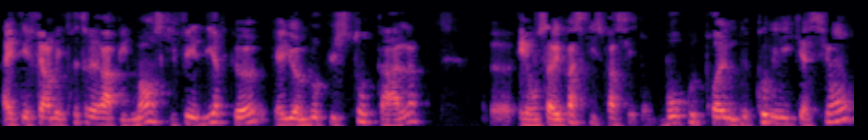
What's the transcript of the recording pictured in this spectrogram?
a été fermée très très rapidement, ce qui fait dire qu'il y a eu un blocus total euh, et on ne savait pas ce qui se passait. Donc beaucoup de problèmes de communication,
